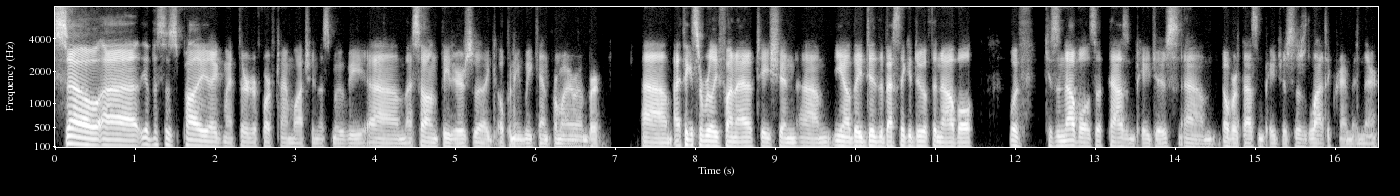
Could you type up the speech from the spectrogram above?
So uh yeah, this is probably like my third or fourth time watching this movie. Um I saw in theaters like opening weekend from what I remember. Um I think it's a really fun adaptation. Um, you know, they did the best they could do with the novel with because the novel is a thousand pages, um, over a thousand pages. So there's a lot to cram in there.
